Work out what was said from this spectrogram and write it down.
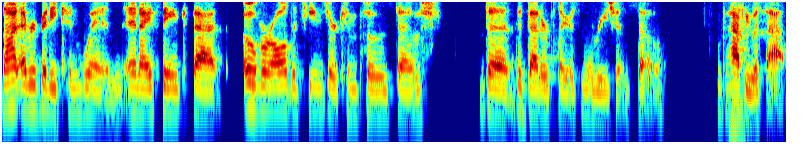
not everybody can win, and I think that overall the teams are composed of the the better players in the region. So I'm happy yeah. with that.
